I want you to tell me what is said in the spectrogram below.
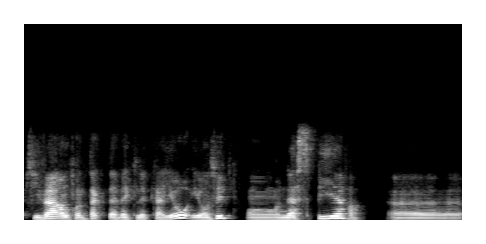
qui va en contact avec le caillot et ensuite on aspire ce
